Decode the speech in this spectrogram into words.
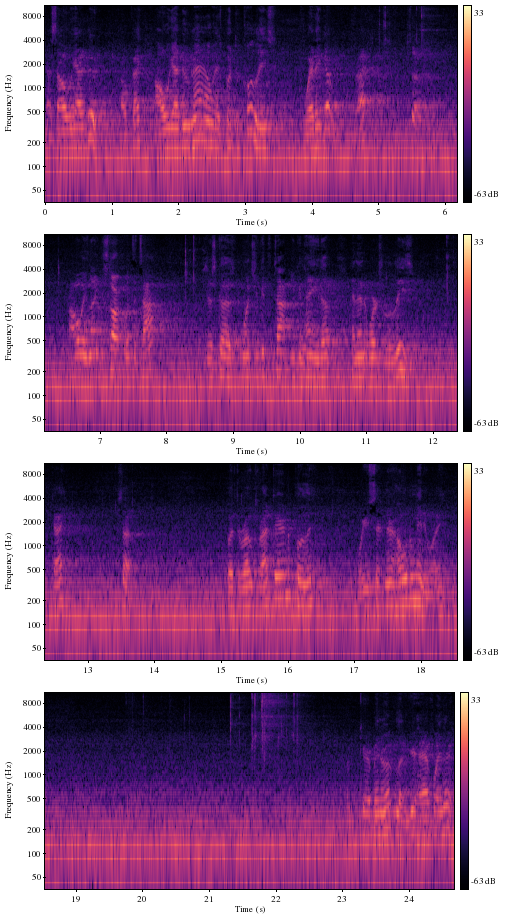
That's all we gotta do, okay? All we gotta do now is put the pulleys where they go, right? So, I always like to start with the top, just because once you get the top, you can hang it up, and then it works a little easier, okay? So, put the ropes right there in the pulley, where you're sitting there holding them anyway. Hook the carabiner up, look, you're halfway there.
